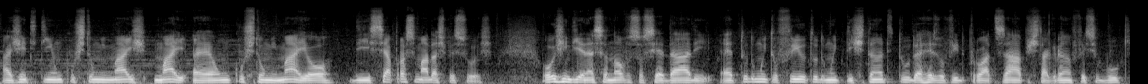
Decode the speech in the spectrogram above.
a gente tinha um costume mais, mai, é, um costume maior de se aproximar das pessoas. Hoje em dia, nessa nova sociedade, é tudo muito frio, tudo muito distante, tudo é resolvido por WhatsApp, Instagram, Facebook,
